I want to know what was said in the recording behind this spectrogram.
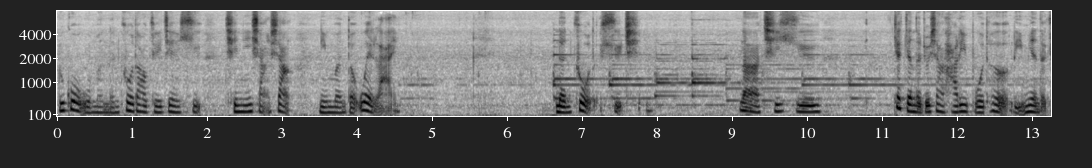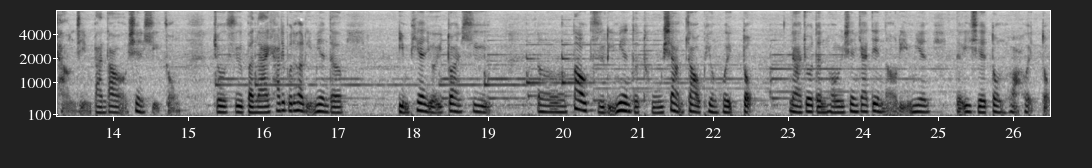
如果我们能做到这件事，请你想象你们的未来能做的事情。那其实这真的就像《哈利波特》里面的场景搬到现实中，就是本来《哈利波特》里面的影片有一段是，嗯，报纸里面的图像照片会动，那就等同于现在电脑里面的一些动画会动。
